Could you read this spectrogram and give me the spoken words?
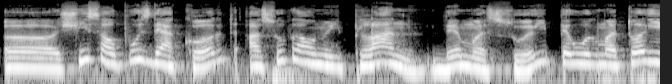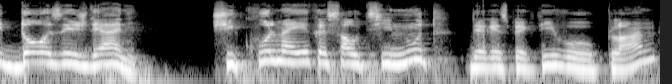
uh, și s-au pus de acord asupra unui plan de măsuri pe următorii 20 de ani. Și culmea e că s-au ținut de respectivul plan,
